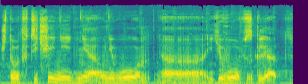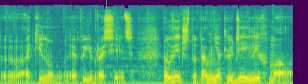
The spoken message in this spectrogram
что вот в течение дня у него а, его взгляд э, окинул эту Евросеть. Он видит, что там нет людей или их мало.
